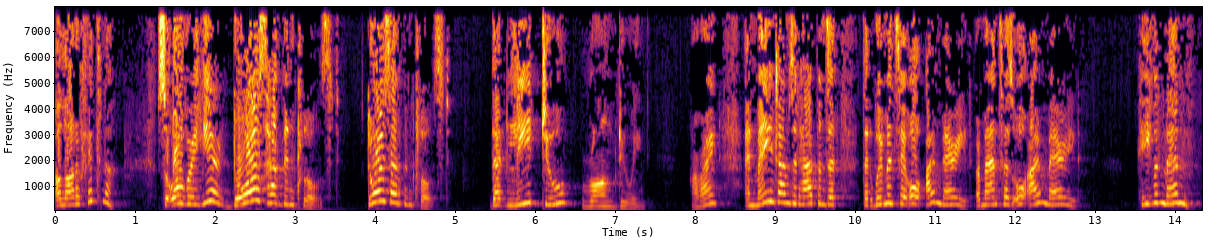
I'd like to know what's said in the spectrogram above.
a lot of fitna. So over here, doors have been closed. Doors have been closed that lead to wrongdoing. Alright? And many times it happens that, that women say, oh, I'm married. A man says, oh, I'm married. Even then,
